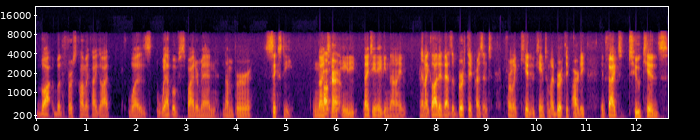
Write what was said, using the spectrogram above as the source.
But but the first comic I got was Web of Spider-Man number 60, 1980, okay. 1989. And I got it as a birthday present from a kid who came to my birthday party. In fact, two kids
